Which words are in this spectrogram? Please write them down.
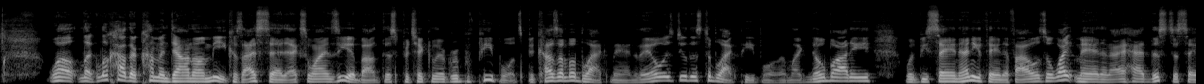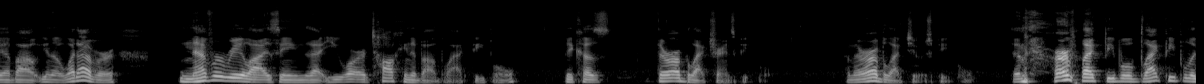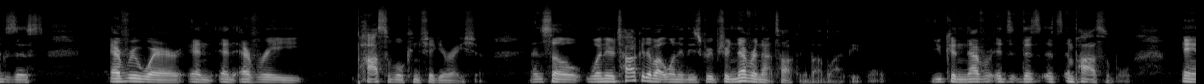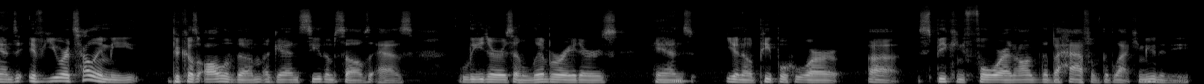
well, like look how they're coming down on me because I said X, Y, and Z about this particular group of people. It's because I'm a black man. They always do this to black people, and like nobody would be saying anything if I was a white man and I had this to say about you know whatever. Never realizing that you are talking about black people because there are black trans people and there are black Jewish people and there are black people. Black people exist everywhere in in every possible configuration. And so when you're talking about one of these groups, you're never not talking about black people. You can never, it's, it's, it's impossible. And if you are telling me, because all of them, again, see themselves as leaders and liberators and, you know, people who are uh, speaking for and on the behalf of the black community,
